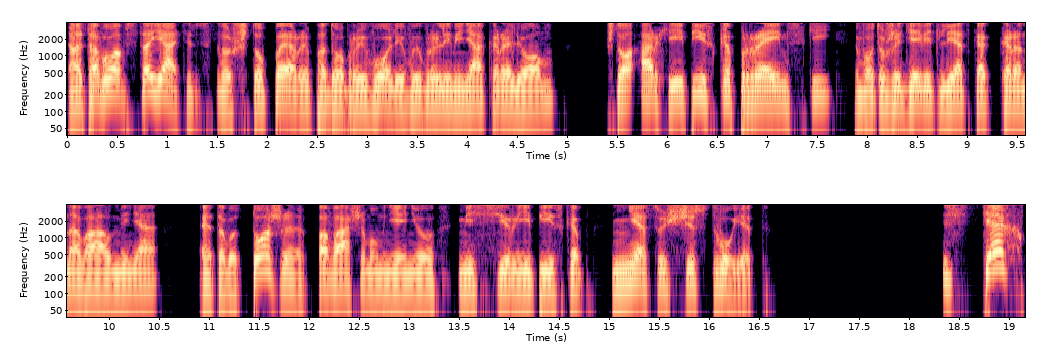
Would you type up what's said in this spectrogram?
А того обстоятельства, что перы по доброй воле выбрали меня королем, что архиепископ Реймский вот уже девять лет как короновал меня, этого тоже, по вашему мнению, мессир-епископ, не существует. С тех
